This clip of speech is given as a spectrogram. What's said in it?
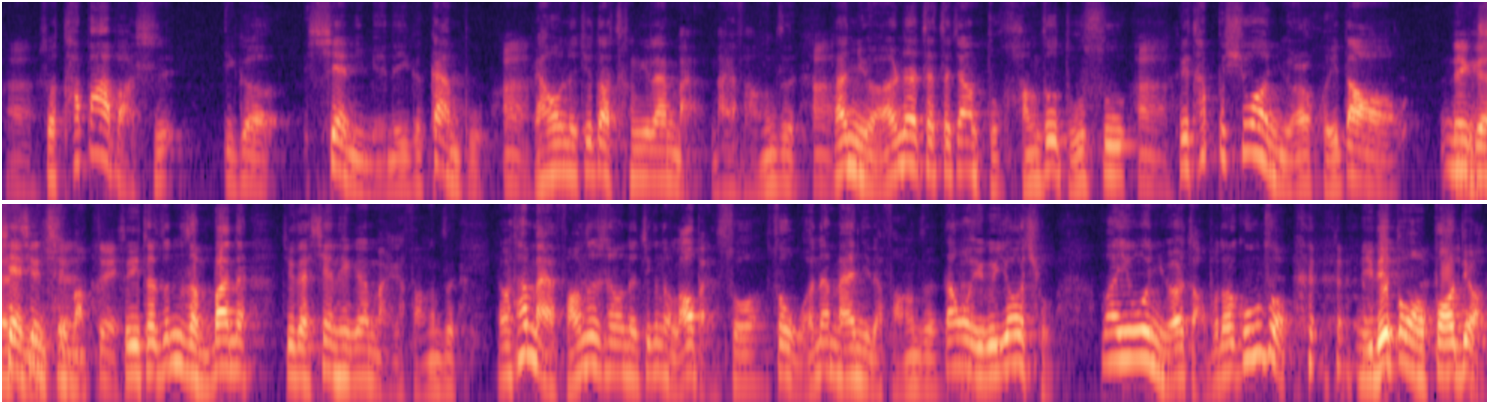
啊。说她爸爸是。一个县里面的一个干部，啊。然后呢就到城里来买买房子，啊。他女儿呢在浙江读杭州读书，啊。所以他不希望女儿回到那个县县里去嘛，对所以他说那怎么办呢？就在县城给他买个房子。然后他买房子的时候呢，就跟那老板说：“说我能买你的房子，但我有一个要求，万一我女儿找不到工作，你得帮我包掉。”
